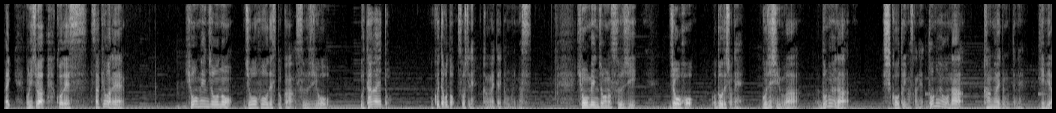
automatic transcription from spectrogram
はい、こんにちは、こうです。さあ今日はね、表面上の情報ですとか数字を疑えと、こういったことを少しね、考えたいと思います。表面上の数字、情報、どうでしょうね。ご自身はどのような思考といいますかね、どのような考えでもってね、日々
